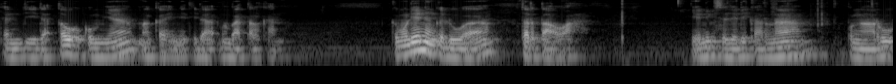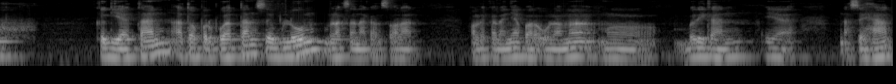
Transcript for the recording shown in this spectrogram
dan tidak tahu hukumnya maka ini tidak membatalkan. Kemudian yang kedua tertawa. Ya, ini bisa jadi karena pengaruh kegiatan atau perbuatan sebelum melaksanakan sholat. Oleh karenanya para ulama memberikan ya nasihat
